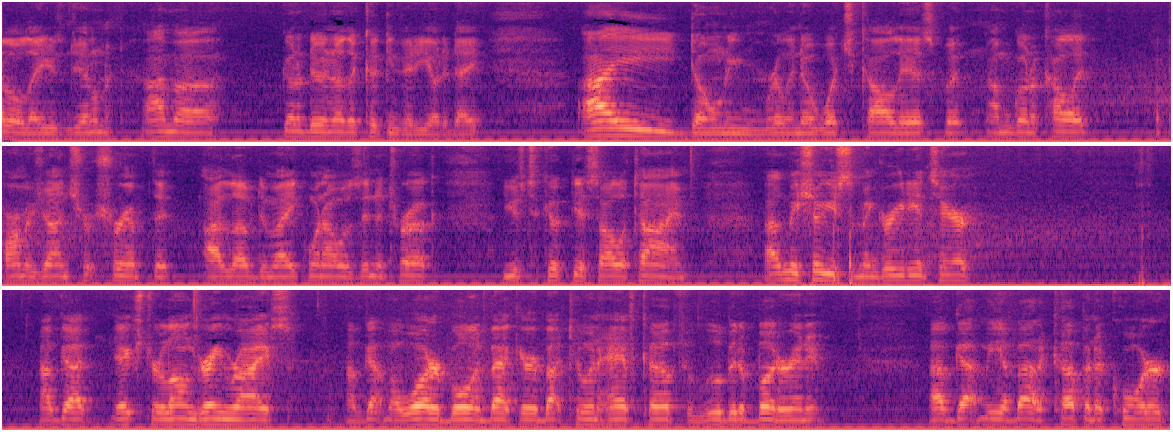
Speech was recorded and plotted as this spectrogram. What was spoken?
Hello ladies and gentlemen. I'm uh, going to do another cooking video today. I don't even really know what you call this, but I'm going to call it a Parmesan sh shrimp that I love to make when I was in the truck. Used to cook this all the time. Uh, let me show you some ingredients here. I've got extra long grain rice. I've got my water boiling back there about two and a half cups with a little bit of butter in it. I've got me about a cup and a quarter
